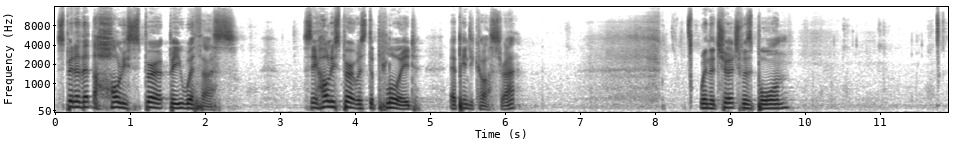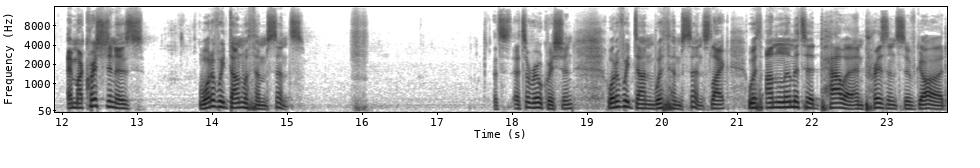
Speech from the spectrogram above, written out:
It's better that the Holy Spirit be with us. See, Holy Spirit was deployed at Pentecost, right? When the church was born. And my question is, what have we done with him since? It's, it's a real question. What have we done with him since? Like with unlimited power and presence of God,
